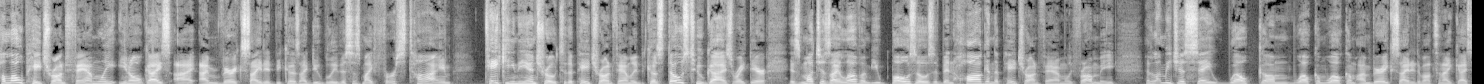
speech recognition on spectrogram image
Hello, Patreon family. You know, guys, I, I'm very excited because I do believe this is my first time taking the intro to the Patreon family because those two guys right there, as much as I love them, you bozos have been hogging the Patreon family from me. And let me just say, welcome, welcome, welcome. I'm very excited about tonight, guys.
